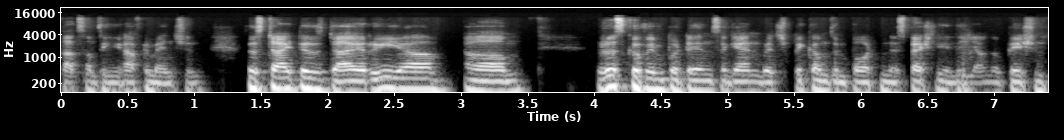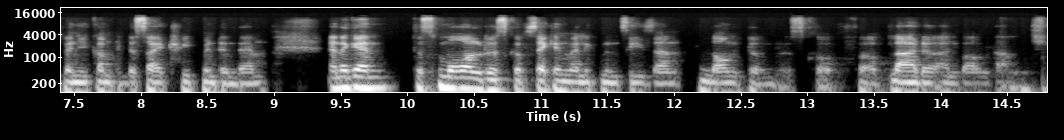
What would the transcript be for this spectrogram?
that's something you have to mention. Cystitis, diarrhea, um, risk of impotence, again, which becomes important, especially in the younger patients when you come to decide treatment in them. And again, the small risk of second malignancies and long-term risk of uh, bladder and bowel damage.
